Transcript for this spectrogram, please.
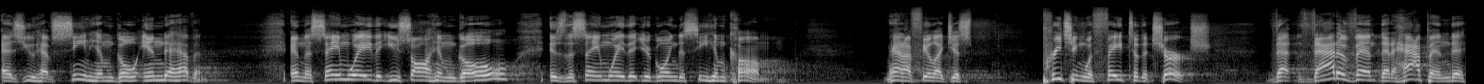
as you have seen him go into heaven. And the same way that you saw him go is the same way that you're going to see him come. Man, I feel like just preaching with faith to the church that that event that happened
